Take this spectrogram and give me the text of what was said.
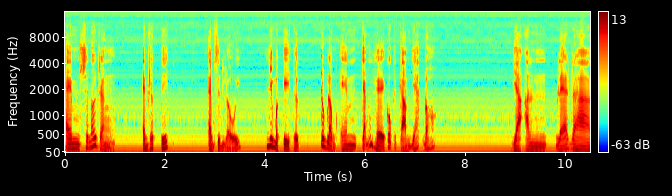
Em sẽ nói rằng em rất tiếc. Em xin lỗi. Nhưng mà kỳ thực trong lòng em chẳng hề có cái cảm giác đó. Và anh lẽ ra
